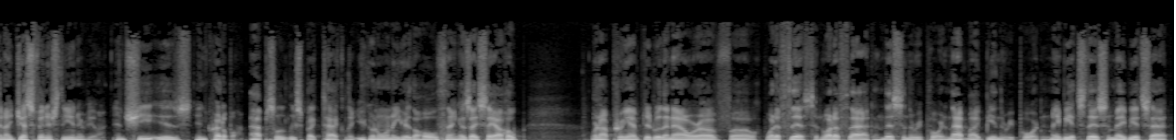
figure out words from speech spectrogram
And I just finished the interview, and she is incredible, absolutely spectacular. You're going to want to hear the whole thing. As I say, I hope we're not preempted with an hour of uh, what if this and what if that and this in the report and that might be in the report and maybe it's this and maybe it's that.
